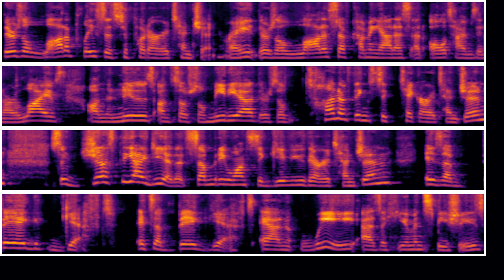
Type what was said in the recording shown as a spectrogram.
There's a lot of places to put our attention, right? There's a lot of stuff coming at us at all times in our lives, on the news, on social media. There's a ton of things to take our attention. So just the idea that somebody wants to give you their attention is a big gift it's a big gift. And we, as a human species,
